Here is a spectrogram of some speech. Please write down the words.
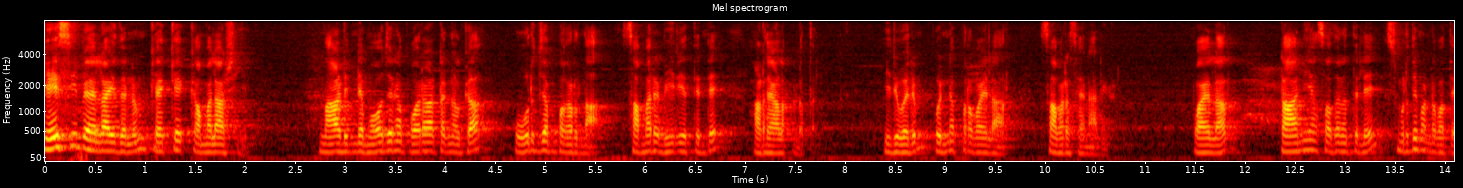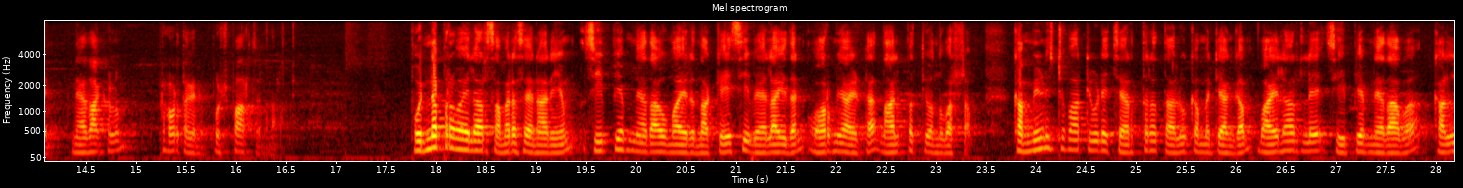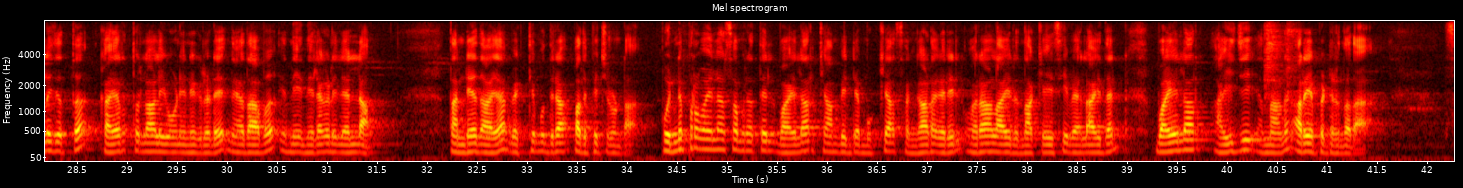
K C വേലായുധനും K K കമലാഷിയും. നാടിന്റെ മോചന പോരാട്ടങ്ങൾക്ക് ഊർജം പകർന്ന സമരവീര്യത്തിന്റെ അടയാളപ്പെടുത്തൽ. ഇരുവരും പുന്നപ്ര വയലാർ സമരസേനാനികൾ. വയലാർ ടാനിയ സദനത്തിലെ സ്മൃതി മണ്ഡപത്തിൽ നേതാക്കളും പ്രവർത്തകരും പുഷ്പാർച്ചന നടത്തി. പുന്നപ്ര വയലാർ സമരസേനാനിയും സി പി എം നേതാവുമായിരുന്ന കെ സി വേലായുധൻ ഓർമ്മയായിട്ട് നാൽപ്പത്തിയൊന്ന് വർഷം. കമ്മ്യൂണിസ്റ്റ് പാർട്ടിയുടെ ചേർത്തല താലൂക്ക് കമ്മിറ്റി അംഗം വയലാറിലെ സി പി എം നേതാവ് കള്ളുചെത്ത് കയർ തൊഴിലാളി യൂണിയനുകളുടെ നേതാവ് എന്നീ നിലകളിലെല്ലാം തന്റേതായ വ്യക്തിമുദ്ര പതിപ്പിച്ചിട്ടുണ്ട്. പുന്നപ്ര വയലാർ സമരത്തിൽ വയലാർ ക്യാമ്പിന്റെ മുഖ്യ സംഘാടകരിൽ ഒരാളായിരുന്ന K C Velayudhan Vayalar I G എന്നാണ് അറിയപ്പെട്ടിരുന്നത്.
